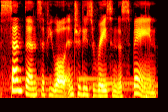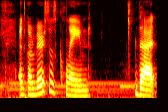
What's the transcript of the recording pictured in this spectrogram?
sentence, if you will, introduced race into Spain, and conversos claimed that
